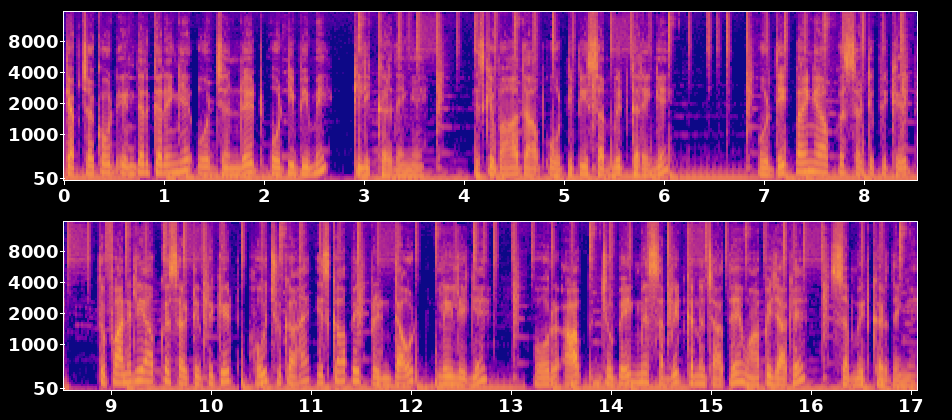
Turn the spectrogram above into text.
कैप्चा कोड इंटर करेंगे और जनरेट ओटीपी में क्लिक कर देंगे। इसके बाद आप ओटीपी सबमिट करेंगे और देख पाएँगे आपका सर्टिफिकेट तो फाइनली आपका सर्टिफिकेट हो चुका है, इसका आप एक प्रिंट आउट ले लेंगे और आप जो बैंक में सबमिट करना चाहते हैं, वहाँ पे जाके सबमिट कर देंगे।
